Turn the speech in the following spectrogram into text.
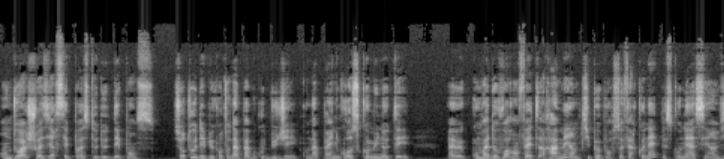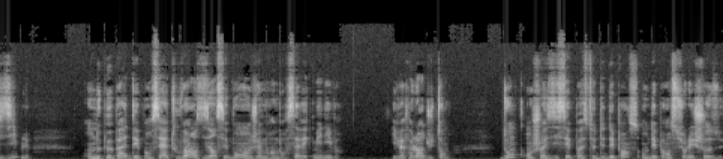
On doit choisir ses postes de dépenses. Surtout au début quand on n'a pas beaucoup de budget, qu'on n'a pas une grosse communauté, euh, qu'on va devoir en fait ramer un petit peu pour se faire connaître parce qu'on est assez invisible. On ne peut pas dépenser à tout va en se disant c'est bon, je vais me rembourser avec mes livres. Il va falloir du temps. Donc on choisit ses postes de dépenses, on dépense sur les choses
